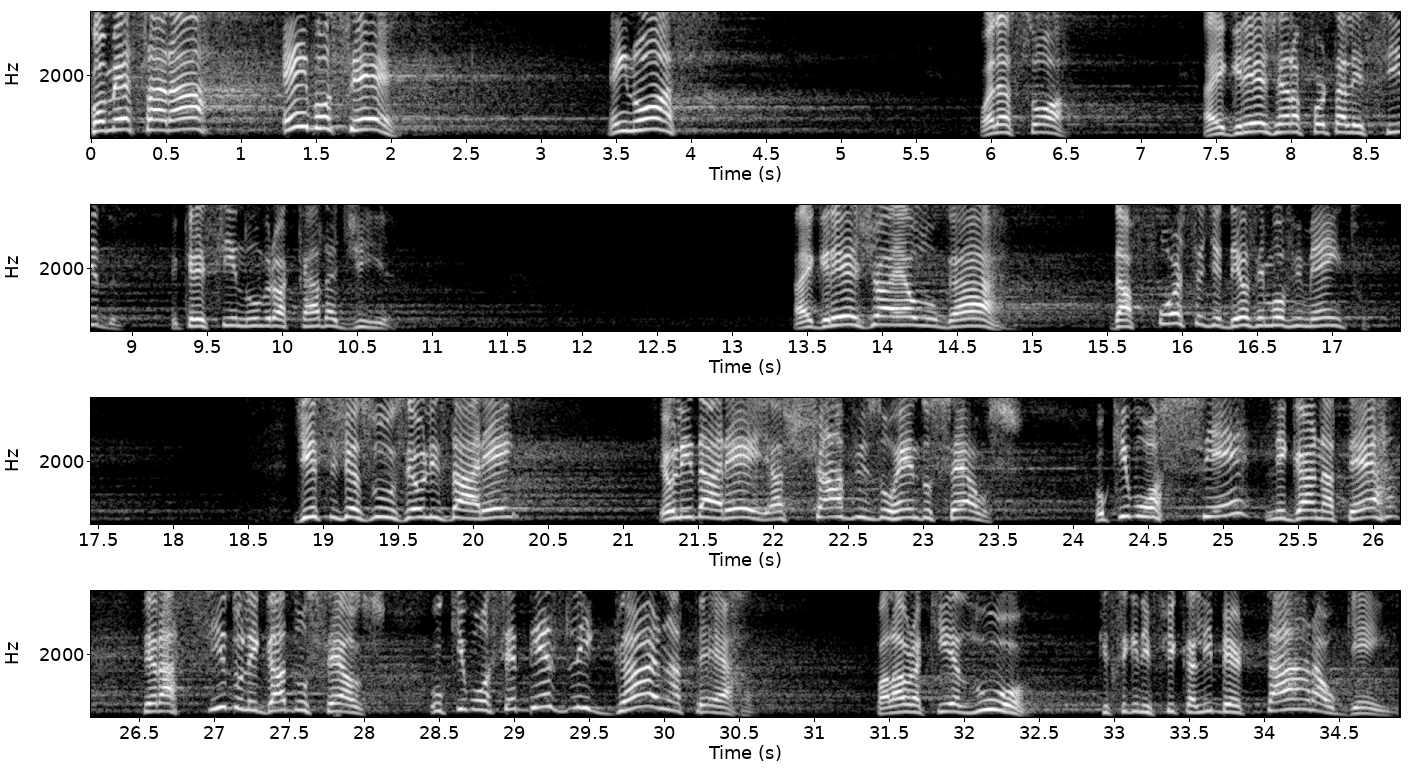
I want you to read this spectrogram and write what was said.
começará em você, em nós. Olha só, a igreja era fortalecida e crescia em número a cada dia. A igreja é o lugar da força de Deus em movimento. Disse Jesus: Eu lhes darei, eu lhe darei as chaves do reino dos céus. O que você ligar na terra terá sido ligado nos céus. O que você desligar na terra, a palavra aqui é luo, que significa libertar alguém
